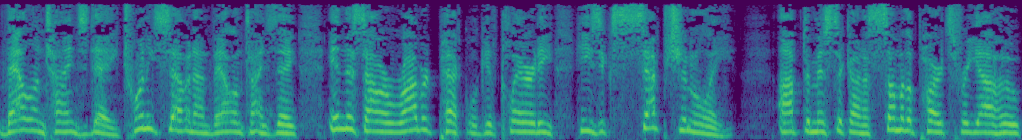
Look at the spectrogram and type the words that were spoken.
Valentine's Day? 27 on Valentine's Day. In this hour, Robert Peck will give clarity. He's exceptionally optimistic on a sum of the parts for Yahoo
